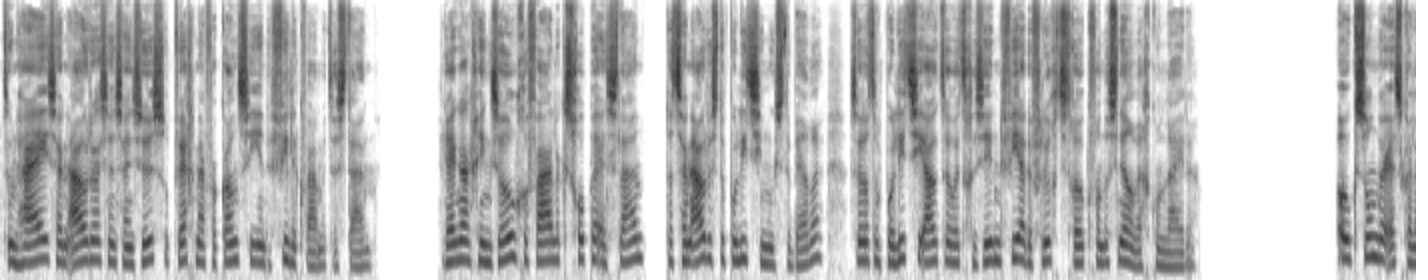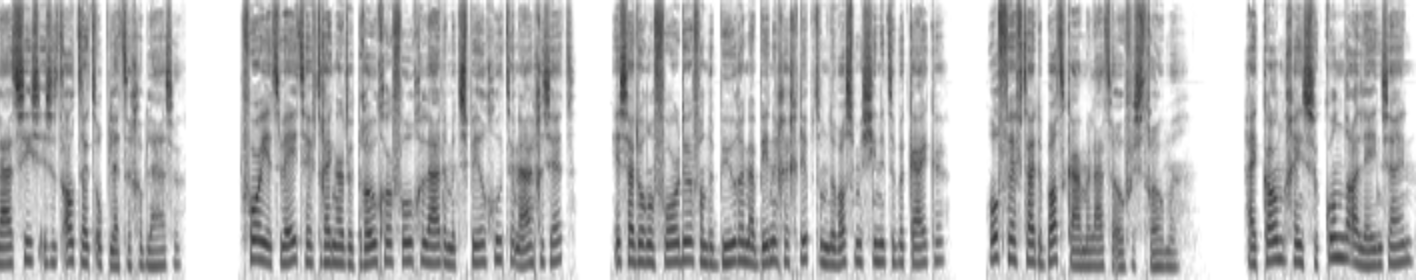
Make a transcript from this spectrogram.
toen hij, zijn ouders en zijn zus op weg naar vakantie in de file kwamen te staan. Renger ging zo gevaarlijk schoppen en slaan dat zijn ouders de politie moesten bellen, zodat een politieauto het gezin via de vluchtstrook van de snelweg kon leiden. Ook zonder escalaties is het altijd opletten geblazen. Voor je het weet heeft Renger de droger volgeladen met speelgoed en aangezet, is hij door een voordeur van de buren naar binnen geglipt om de wasmachine te bekijken, of heeft hij de badkamer laten overstromen. Hij kan geen seconde alleen zijn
